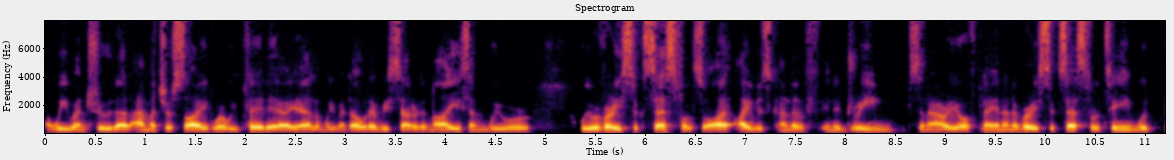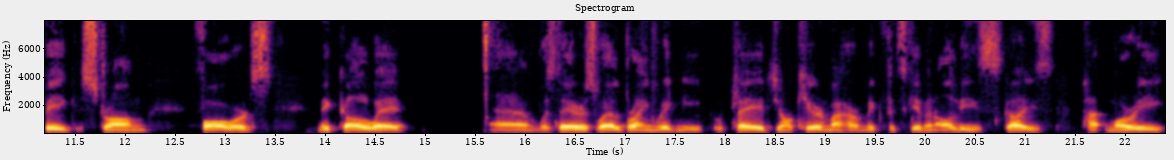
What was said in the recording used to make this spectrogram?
and we went through that amateur side where we played AIL and we went out every Saturday night and we were we were very successful. So I, I was kind of in a dream scenario of playing in a very successful team with big, strong forwards. Mick Galwey um, was there as well. Brian Rigney played, you know, Kieran Maher, Mick Fitzgibbon, all these guys, Pat Murray,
